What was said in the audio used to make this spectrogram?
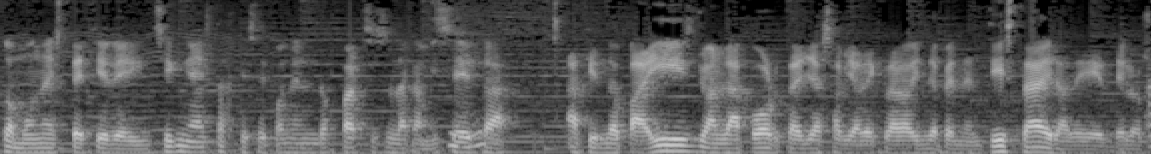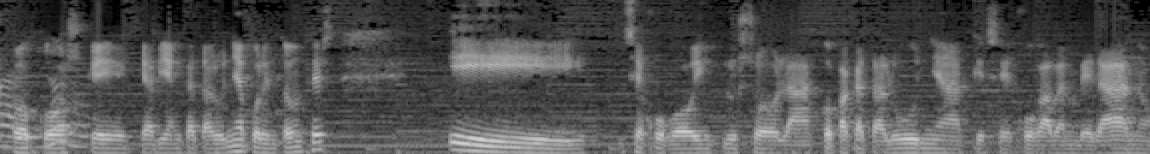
como una especie de insignia, estas que se ponen los parches en la camiseta, haciendo país. Joan Laporta ya se había declarado independentista, era de, los pocos que, que había en Cataluña por entonces. Y se jugó incluso la Copa Cataluña, que se jugaba en verano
